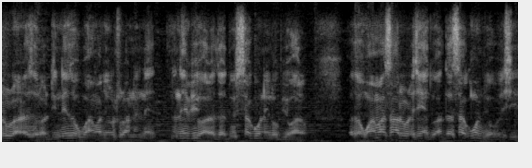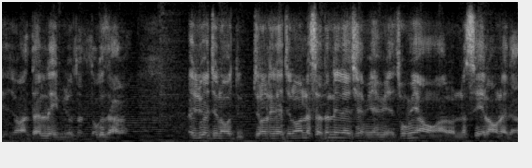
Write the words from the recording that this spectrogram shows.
ထိုးလာတယ်ဆိုတော့ဒီနေ့ဆိုဝမ်းမှာကျွန်တော်ထိုးတာနည်းနည်းနည်းနည်းပြောရတော့သူ19နှစ်လို့ပြောရတော့အဲ့တော့ ဝမ်းမှာစထိုးတဲ့အချိန်ကသူအသက်19ပြောပဲရှိတယ်ကျွန်တော်အသက်လိမ့်ပြီးတော့တော့ကစားတာအဲ့ဒီကကျွန်တော်ကျွန်တော်တင်တယ်ကျွန်တော်22နှစ်နဲ့ချန်ပီယံဖြစ်ဆိုမရအောင်ကတော့20လောက်နဲ့ဒါ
